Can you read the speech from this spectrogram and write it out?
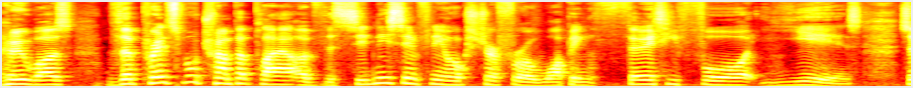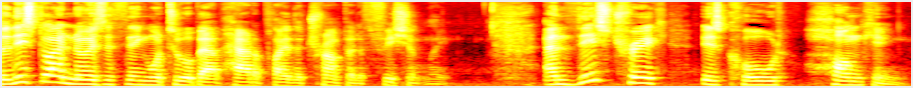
who was the principal trumpet player of the Sydney Symphony Orchestra for a whopping 34 years. So this guy knows a thing or two about how to play the trumpet efficiently. And this trick is called honking.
